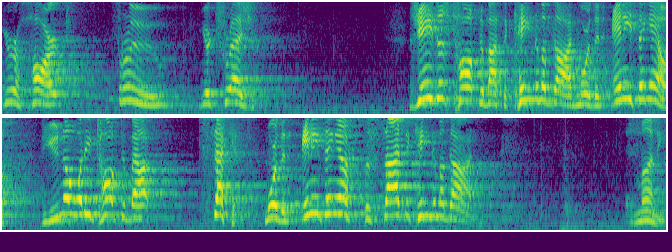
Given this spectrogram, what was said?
your heart through your treasure. Jesus talked about the kingdom of God more than anything else. Do you know what he talked about second, more than anything else beside the kingdom of God? Money.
